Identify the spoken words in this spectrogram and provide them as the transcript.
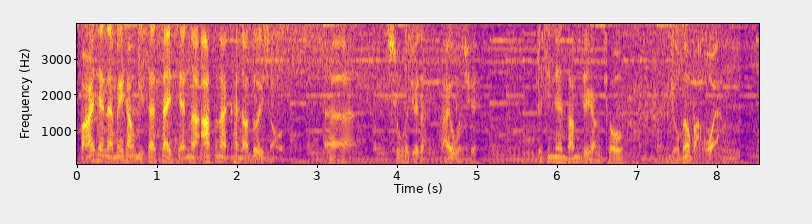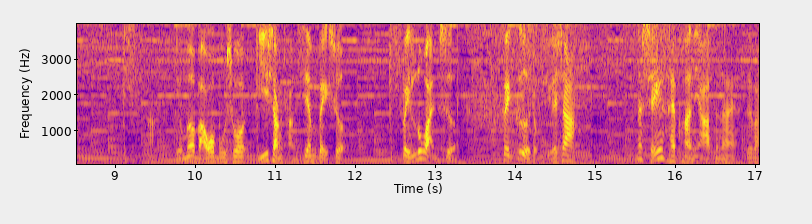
反而现在每场比赛赛前呢，阿森纳看到对手，呃，是会觉得，哎呦我去，这今天咱们这场球有没有把握呀？啊，有没有把握不说，一上场先被射，被乱射，被各种绝杀，那谁还怕你阿森纳呀，对吧？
